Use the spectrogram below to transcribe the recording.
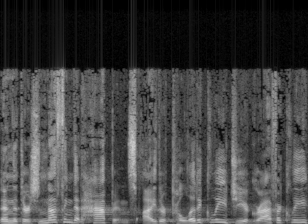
And that there's nothing that happens, either politically, geographically,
